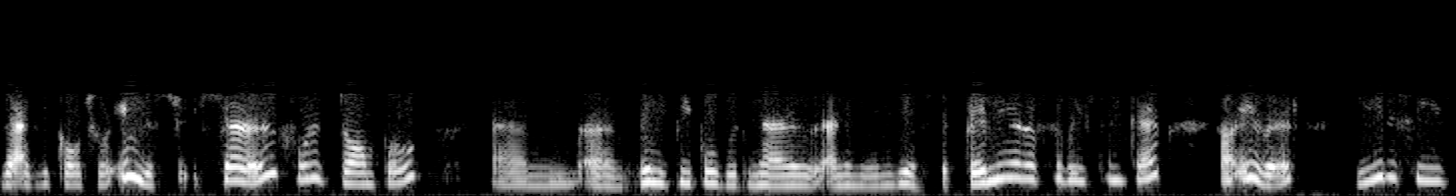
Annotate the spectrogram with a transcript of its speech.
the agricultural industry. So, for example, um, uh, many people would know Alan Winde as the Premier of the Western Cape. However, he received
